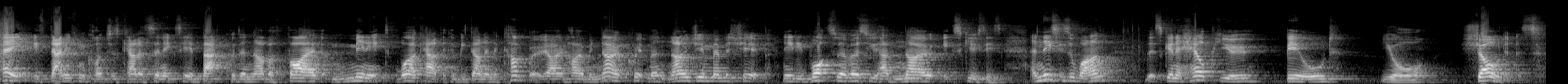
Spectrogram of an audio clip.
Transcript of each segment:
Hey, it's Danny from Conscious Calisthenics here back with another five minute workout that can be done in the comfort of your own home with no equipment, no gym membership needed whatsoever, so you have no excuses. And this is the one that's gonna help you build your shoulders.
